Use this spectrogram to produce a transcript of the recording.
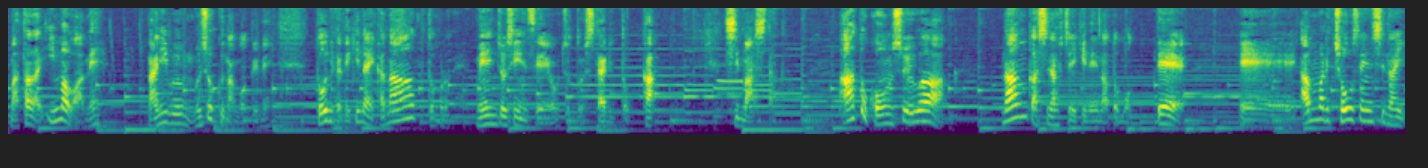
まあ、ただ今はね、何分無職なのでね、どうにかできないかなってところで、免除申請をちょっとしたりとか、しましたと。あと今週は、なんかしなくちゃいけねえなと思って、えー、あんまり挑戦しない。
